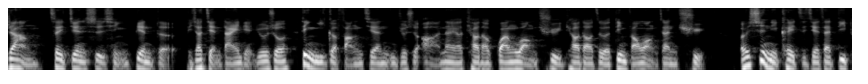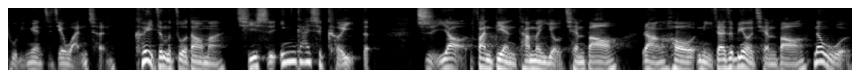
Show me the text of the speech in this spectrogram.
让这件事情变得比较简单一点？就是说，订一个房间，你就是啊，那要跳到官网去，跳到这个订房网站去，而是你可以直接在地图里面直接完成。可以这么做到吗？其实应该是可以的，只要饭店他们有钱包。然后你在这边有钱包，那我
